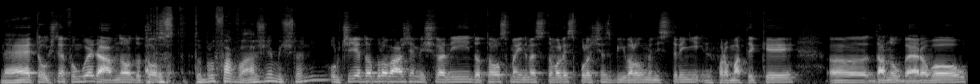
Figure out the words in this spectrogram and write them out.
Ne, to už nefunguje dávno, do A toho, to, to bylo fakt vážně myšlený? Určitě to bylo vážně myšlený, do toho jsme investovali společně s bývalou ministriní informatiky eh, Danou Bérovou.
